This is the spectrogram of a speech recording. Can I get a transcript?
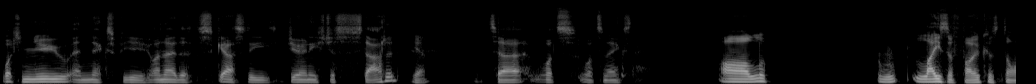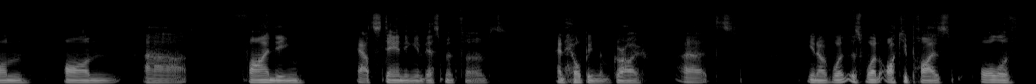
What's new and next for you? I know the scarcity journey's just started. Yeah. But uh, what's what's next? Oh, look, r- laser focused on on uh, finding outstanding investment firms and helping them grow. Uh, it's you know what is what occupies all of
